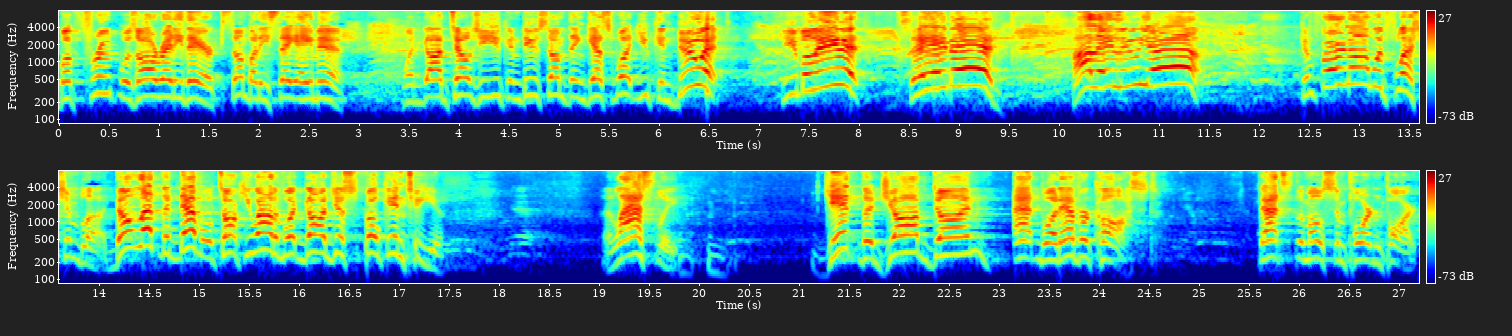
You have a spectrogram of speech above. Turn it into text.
But fruit was already there. Somebody say amen. amen. When God tells you you can do something, guess what? You can do it. Do you believe it? Say amen. amen. Hallelujah. Confer not with flesh and blood. Don't let the devil talk you out of what God just spoke into you. And lastly, get the job done at whatever cost. That's the most important part.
